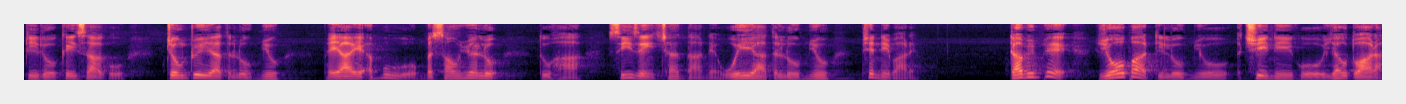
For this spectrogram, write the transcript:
ဒီလိုကိစ္စကိုကြုံတွေ့ရသလိုမျိုးဘုရားရဲ့အမှုကိုမဆောင်ရွက်လို့သူဟာစီးစိမ်ချမ်းသာနဲ့ဝေးရသလိုမျိုးဖြစ်နေပါတယ်။ ဒါပေမဲ့ယောဘဒီလိုမျိုးအခြေအနေကို ရောက်သွားတာ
